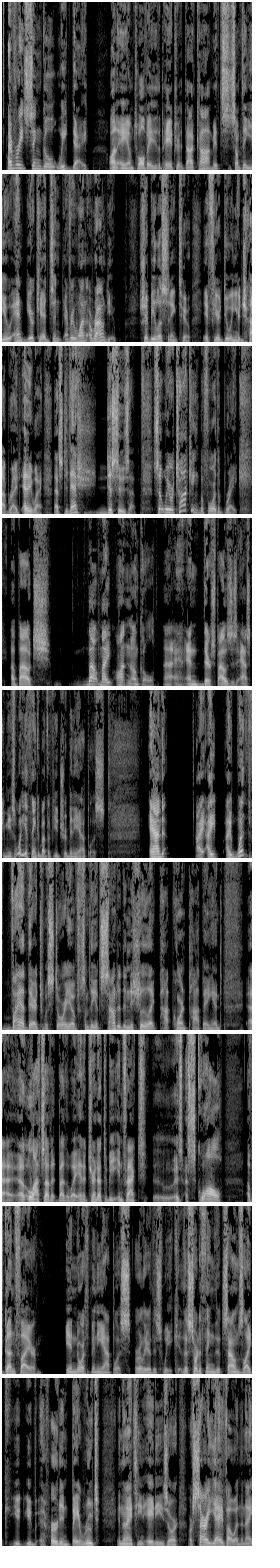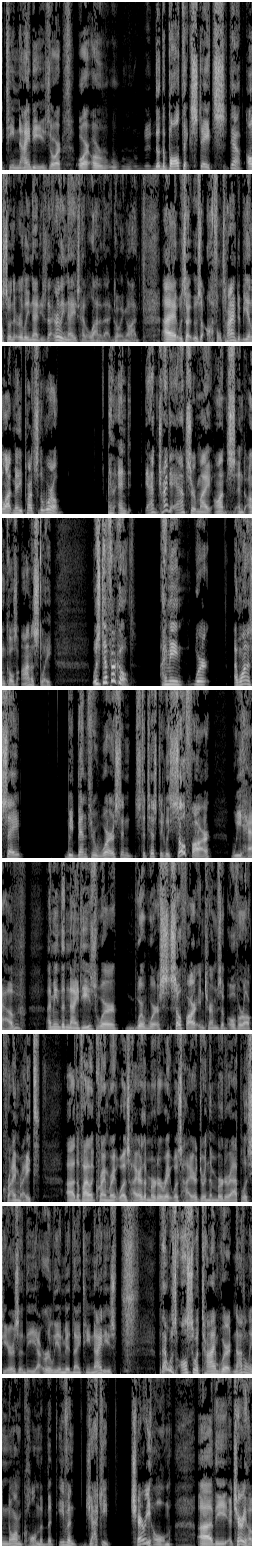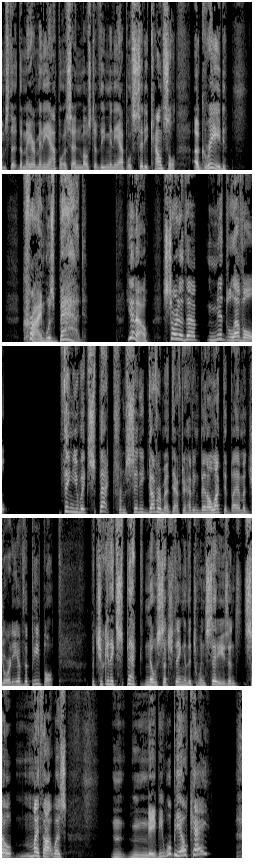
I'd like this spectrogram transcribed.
every single weekday on AM1280thepatriot.com. It's something you and your kids and everyone around you should be listening to if you're doing your job right. Anyway, that's Dinesh D'Souza. So we were talking before the break about well, my aunt and uncle uh, and their spouses asking me, so what do you think about the future of Minneapolis? And I, I, I went via there to a story of something that sounded initially like popcorn popping, and uh, uh lots of it, by the way, and it turned out to be, in fact, uh, a squall of gunfire in North Minneapolis earlier this week. The sort of thing that sounds like you, have heard in Beirut in the 1980s, or or Sarajevo in the 1990s, or or or the, the Baltic states. Yeah, also in the early 90s. The early 90s had a lot of that going on. Uh, it was a, it was an awful time to be in a lot many parts of the world, and and and trying to answer my aunts and uncles honestly was difficult. I mean, we're I want to say we've been through worse, and statistically, so far we have. I mean, the '90s were were worse so far in terms of overall crime rate. Uh, the violent crime rate was higher. The murder rate was higher during the Murderapolis years in the uh, early and mid 1990s. But that was also a time where not only Norm Coleman, but even Jackie Cherryhomes, uh, the uh, Cherryhomes, the, the mayor of Minneapolis, and most of the Minneapolis City Council agreed crime was bad. You know, sort of the mid level thing you expect from city government after having been elected by a majority of the people. But you can expect no such thing in the Twin Cities. And so my thought was maybe we'll be okay.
